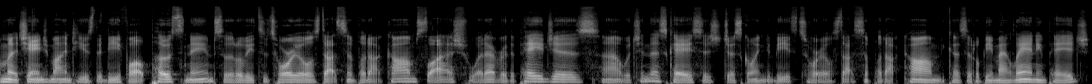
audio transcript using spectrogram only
I'm going to change mine to use the default post name, so it'll be tutorials.simple.com slash whatever the page is, uh, which in this case is just going to be tutorials.simple.com because it'll be my landing page,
